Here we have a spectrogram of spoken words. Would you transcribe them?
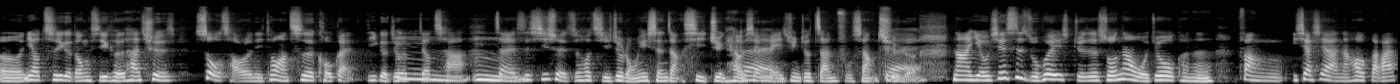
呃要吃一个东西，可是它却受潮了。你通常吃的口感，第一个就会比较差，嗯，嗯，再来是吸水之后，其实就容易生长细菌，还有一些霉菌就粘附上去了。那有些事主会觉得说，那我就可能放一下下，然后把它。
